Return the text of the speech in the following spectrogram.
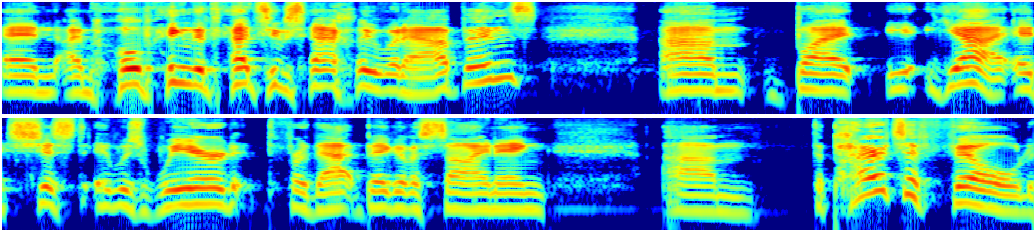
and I'm hoping that that's exactly what happens. Um, but yeah, it's just it was weird for that big of a signing. Um, the Pirates have filled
